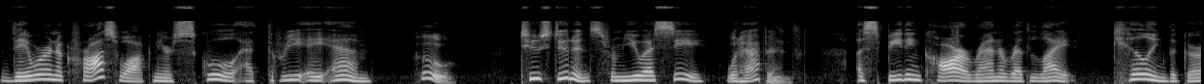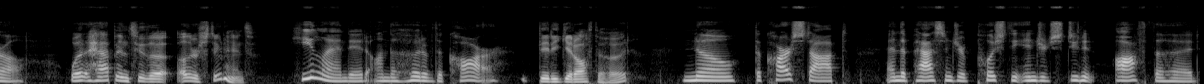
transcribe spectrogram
They were in a crosswalk near school at 3 a.m. Who? Two students from USC. What happened? A speeding car ran a red light, killing the girl. What happened to the other student? He landed on the hood of the car. Did he get off the hood? No, the car stopped and the passenger pushed the injured student off the hood.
